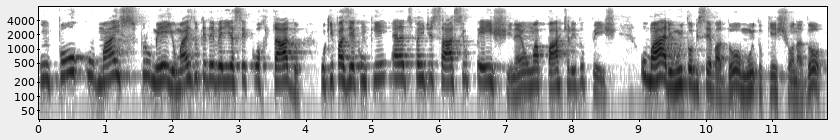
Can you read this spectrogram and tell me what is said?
um pouco mais para o meio, mais do que deveria ser cortado, o que fazia com que ela desperdiçasse o peixe, né, uma parte ali do peixe. O Mário, muito observador, muito questionador,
